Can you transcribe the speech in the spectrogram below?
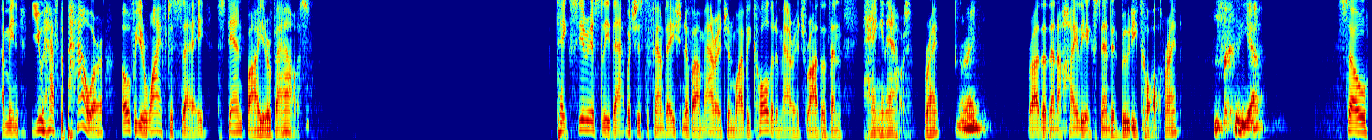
I mean, you have the power over your wife to say, "Stand by your vows." take seriously that which is the foundation of our marriage and why we call it a marriage rather than hanging out, right? Right. Rather than a highly extended booty call, right? yeah. So,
